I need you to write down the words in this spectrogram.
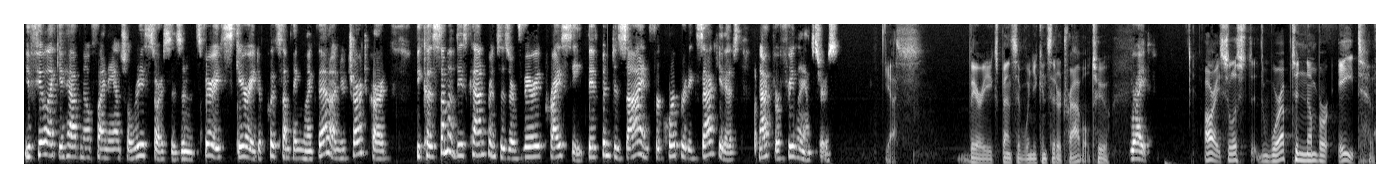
you feel like you have no financial resources, and it's very scary to put something like that on your charge card because some of these conferences are very pricey. They've been designed for corporate executives, not for freelancers. Yes very expensive when you consider travel too. Right. All right, so let's. We're up to number eight of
